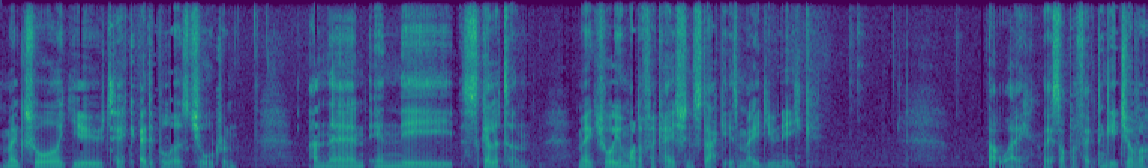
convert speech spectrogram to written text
make sure you tick editable as children, and then in the skeleton, make sure your modification stack is made unique. That way, they stop affecting each other.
